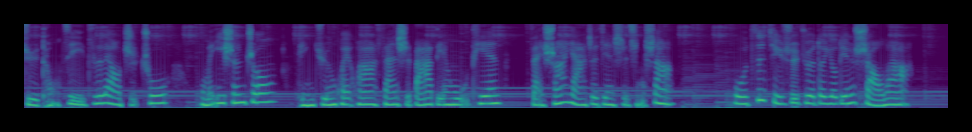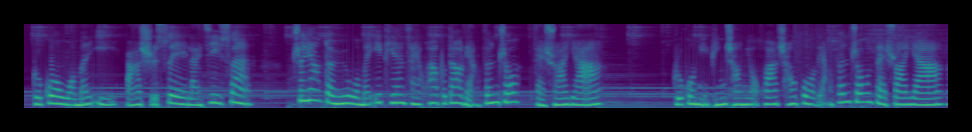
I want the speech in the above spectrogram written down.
据统计资料指出，我们一生中平均会花三十八点五天在刷牙这件事情上。我自己是觉得有点少啦。如果我们以八十岁来计算，这样等于我们一天才花不到两分钟在刷牙。如果你平常有花超过两分钟在刷牙，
